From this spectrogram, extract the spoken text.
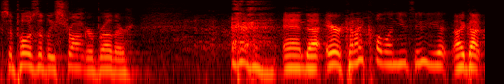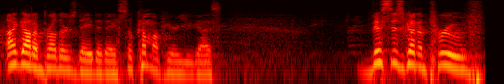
supposedly stronger brother. and uh, Eric, can I call on you too? You, I got, I got a brother's day today, so come up here, you guys. This is going to prove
